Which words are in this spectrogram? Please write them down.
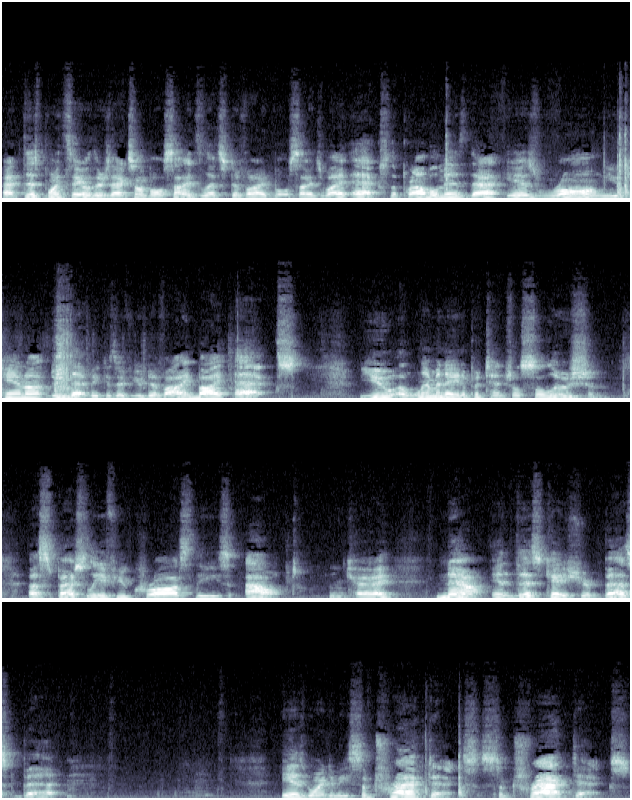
At this point, say, oh, there's x on both sides, let's divide both sides by x. The problem is that is wrong. You cannot do that because if you divide by x, you eliminate a potential solution, especially if you cross these out, okay? Now, in this case, your best bet is going to be subtract x. Subtract x.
